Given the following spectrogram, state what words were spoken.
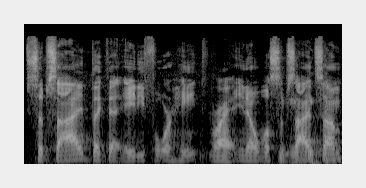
subside, like that 84 hate, Right. You know, will subside some,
